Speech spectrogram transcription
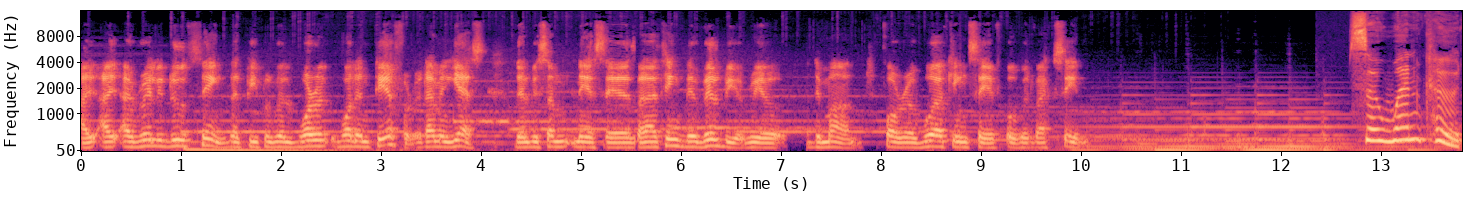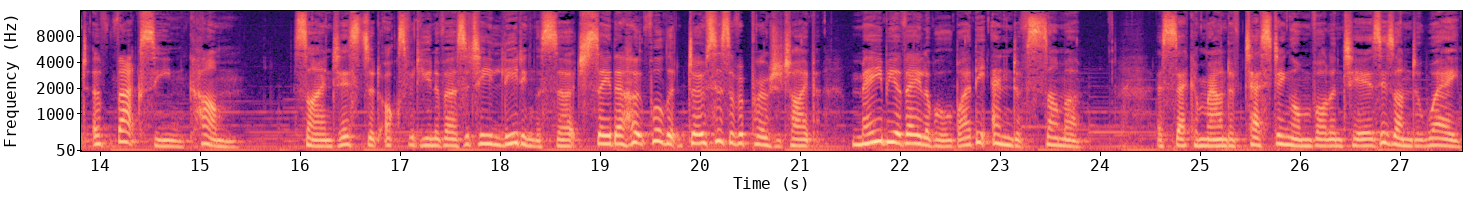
I, I really do think that people will volunteer for it. I mean, yes, there'll be some naysayers, but I think there will be a real demand for a working, safe COVID vaccine. So, when could a vaccine come? Scientists at Oxford University leading the search say they're hopeful that doses of a prototype may be available by the end of summer. A second round of testing on volunteers is underway.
